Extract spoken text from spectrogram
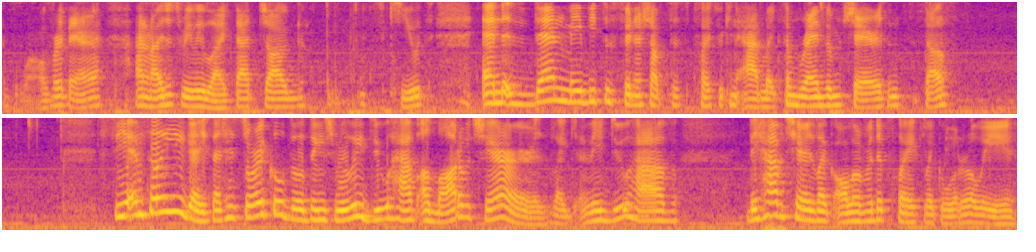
as well over there. I don't know, I just really like that jug. It's cute. And then maybe to finish up this place, we can add like some random chairs and stuff. See, I'm telling you guys that historical buildings really do have a lot of chairs. Like, they do have... They have chairs, like, all over the place, like, literally.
